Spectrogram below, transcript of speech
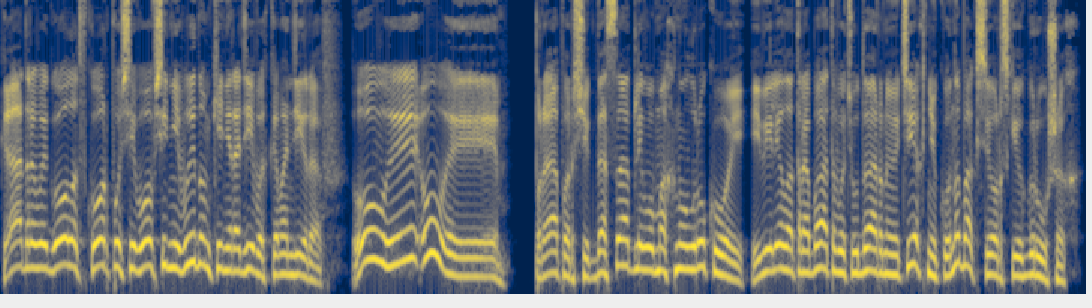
Кадровый голод в корпусе вовсе не выдумки нерадивых командиров. Увы, увы. Прапорщик досадливо махнул рукой и велел отрабатывать ударную технику на боксерских грушах.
